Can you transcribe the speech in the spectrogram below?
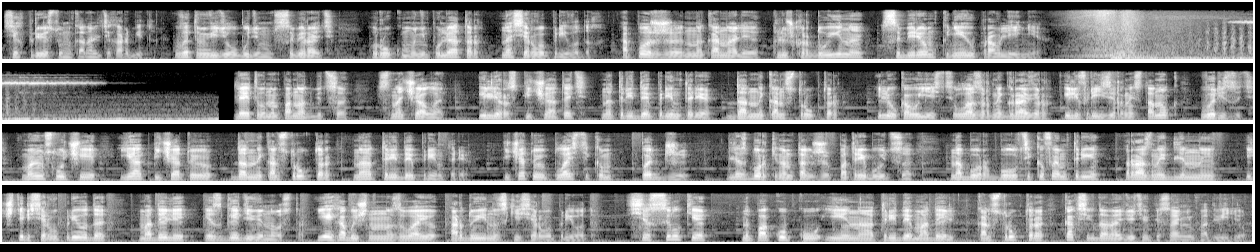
Всех приветствую на канале Техорбита. В этом видео будем собирать руку-манипулятор на сервоприводах, а позже на канале Ключ к Arduino соберем к ней управление. Для этого нам понадобится сначала или распечатать на 3D принтере данный конструктор, или у кого есть лазерный гравер или фрезерный станок, вырезать. В моем случае я печатаю данный конструктор на 3D принтере. Печатаю пластиком PG. Для сборки нам также потребуется набор болтиков М3 разной длины и 4 сервопривода модели SG90. Я их обычно называю ардуиновские сервоприводы. Все ссылки на покупку и на 3D модель конструктора, как всегда, найдете в описании под видео.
